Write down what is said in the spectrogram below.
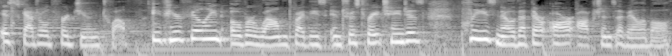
is scheduled for June 12th. If you're feeling overwhelmed by these interest rate changes, please know that there are options available.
